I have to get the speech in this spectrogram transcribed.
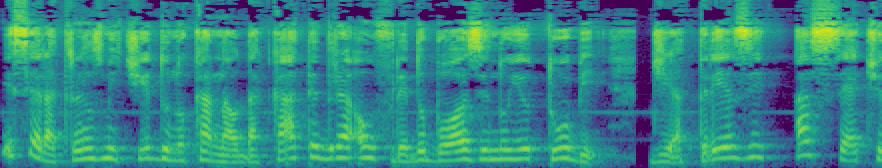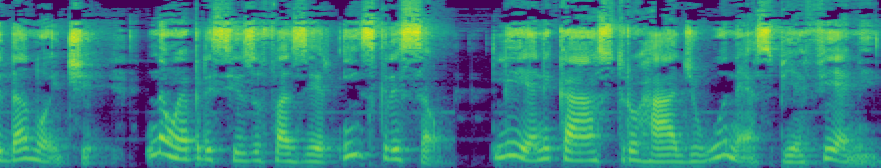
e será transmitido no canal da Cátedra Alfredo Bose no YouTube, dia 13 às 7 da noite. Não é preciso fazer inscrição. Liane Castro, Rádio Unesp FM.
